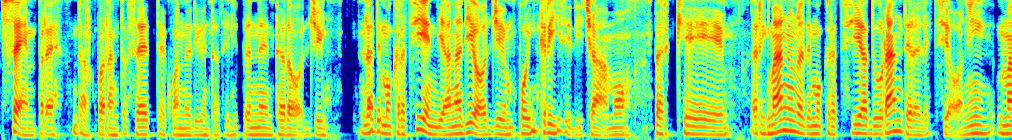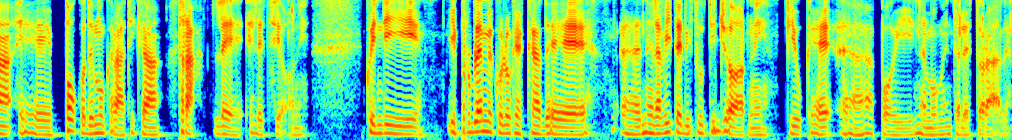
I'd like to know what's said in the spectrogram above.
sempre dal 47 quando è diventata indipendente ad oggi. La democrazia indiana di oggi è un po' in crisi, diciamo, perché rimane una democrazia durante le elezioni, ma è poco democratica tra le elezioni. Quindi il problema è quello che accade eh, nella vita di tutti i giorni, più che eh, poi nel momento elettorale.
